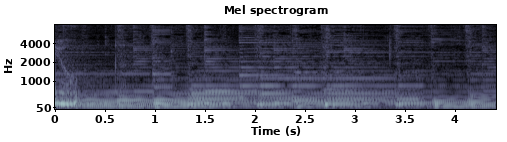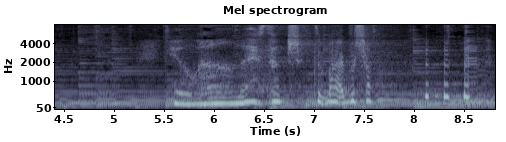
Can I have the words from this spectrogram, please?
有。You Are My Sunshine，怎么还不唱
